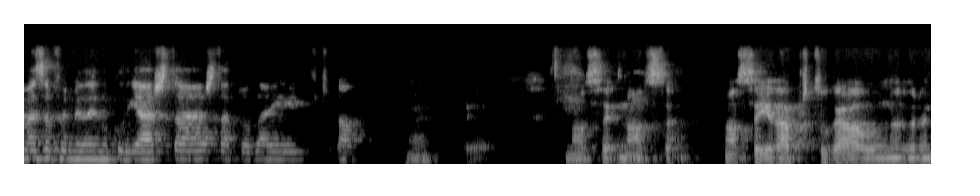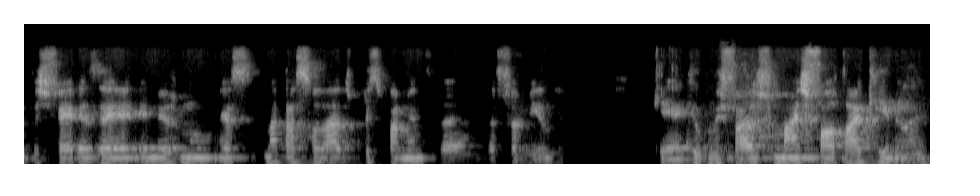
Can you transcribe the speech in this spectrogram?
mas a família nuclear está, está toda aí em Portugal. É, é. Nossa, nossa, nossa ida a Portugal durante as férias é, é mesmo é matar saudades, principalmente da, da, família, que é aquilo que nos faz mais falta aqui, não é?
